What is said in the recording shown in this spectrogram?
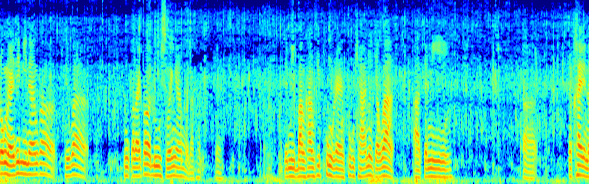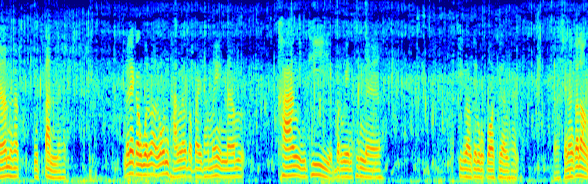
ตรงไหนที่มีน้ำก็ถือว่าปลูกอะไรก็ดูสวยงามหมดนะครับ จะมีบางครั้งที่พุ่งแรงพุ่งช้า เนื่องจากว่าอาจจะมีอ่า ตะไคร่น้ำนะครับ อุดตันนะครับ ไม่ได้กังวลว่าล้นถังแล้วต่อไปทำให้น้ำค้างอยู่ที่บริเวณทุ่งนาที่เราจะลงปอเทืองครับฉะนั้นก็ต้อง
